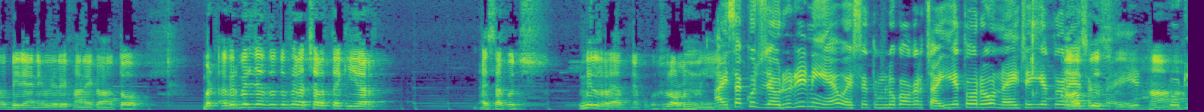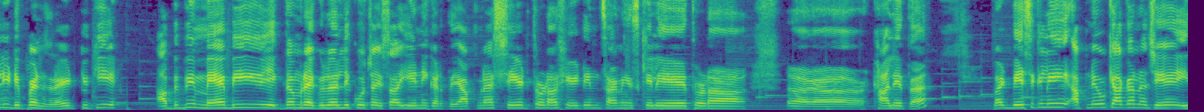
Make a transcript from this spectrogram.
बिरयानी वगैरह खाने का तो बट अगर मिल जाता तो फिर अच्छा लगता है कि यार ऐसा कुछ मिल रहा है अपने को कुछ प्रॉब्लम नहीं है। ऐसा कुछ ज़रूरी नहीं है वैसे तुम लोग को अगर चाहिए तो रहो नहीं चाहिए तो रह सकता है। टोटली डिपेंड्स राइट क्योंकि अभी भी मैं भी एकदम रेगुलरली कुछ ऐसा ये नहीं करते। अपना शेड थोड़ा शेड इंसान है इसके लिए थोड़ा आ, खा लेता है। बट बेसिकली अपने को क्या करना चाहिए?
